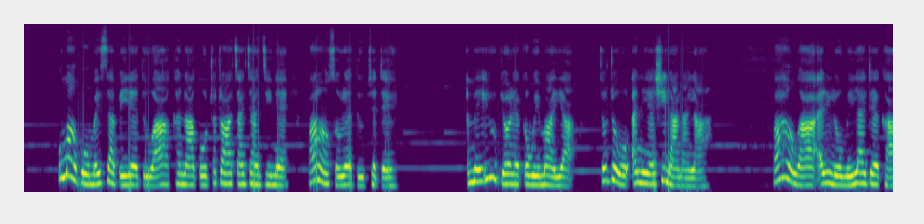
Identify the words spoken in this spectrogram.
။ဦးမောင်ပူမိတ်ဆက်ပေးတဲ့သူကခန္ဓာကိုယ်ထွတ်ထွားကြိုင်းကြိုင်းကြီးနဲ့ဘာအောင်ဆိုတဲ့သူဖြစ်တယ်။အမေအူပြောတဲ့ကဝေမကြီးကကျုပ်တို့ကိုအန္တရာယ်ရှိလာနိုင်လား။ဘာအောင်ကအဲ့ဒီလိုမေးလိုက်တဲ့အခါ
